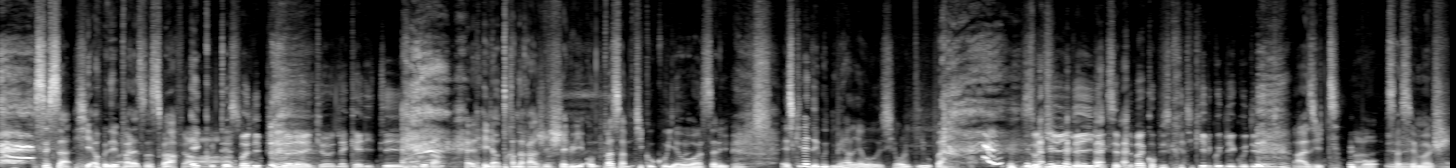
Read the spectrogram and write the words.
C'est ça, Yao n'est pas là ce soir. Faire Écoutez, un, un bon épisode avec euh, de la qualité et du débat. Là, il est en train de rager chez lui. On te passe un petit coucou, Yao. hein, salut. Est-ce qu'il a des goûts de merde, Yao aussi On le dit ou pas? Disons qu'il il- il accepte pas qu'on puisse critiquer le goût, les goûts des autres. Ah zut. Ah, Bon, ça c'est moche.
